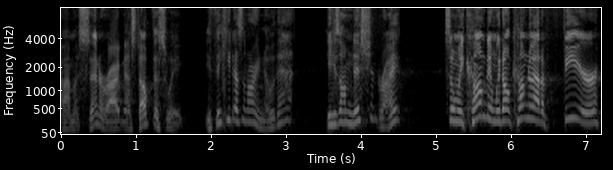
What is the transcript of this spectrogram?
I'm a sinner. I messed up this week. You think He doesn't already know that? He's omniscient, right? So when we come to him, we don't come to him out of fear,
